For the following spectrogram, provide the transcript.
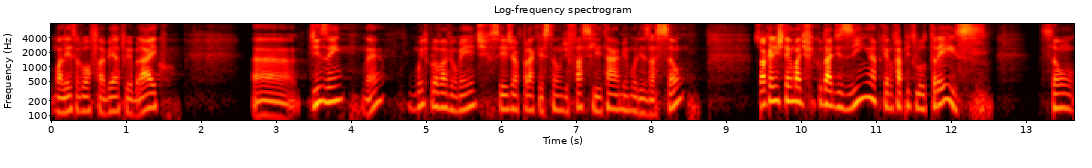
uma letra do alfabeto hebraico. Ah, dizem, né, muito provavelmente, seja para a questão de facilitar a memorização, só que a gente tem uma dificuldadezinha, porque no capítulo 3 são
